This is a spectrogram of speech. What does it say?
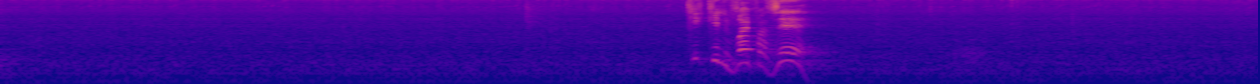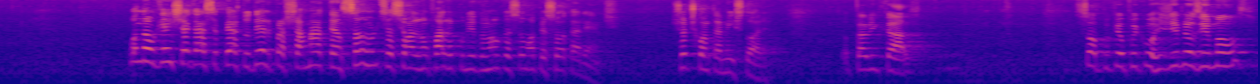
O que, que ele vai fazer? Quando alguém chegasse perto dele para chamar a atenção, ele disse assim: Olha, não fale comigo não, que eu sou uma pessoa carente. Deixa eu te contar a minha história. Eu estava em casa, só porque eu fui corrigir meus irmãos,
